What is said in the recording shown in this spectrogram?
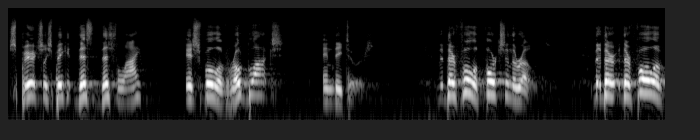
spiritually speaking, this, this life is full of roadblocks and detours. They're full of forks in the roads. They're, they're full of,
